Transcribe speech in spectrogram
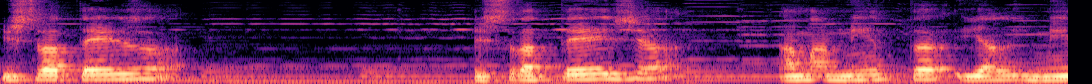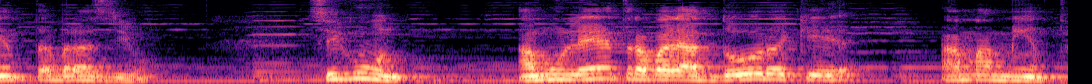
Estratégia, Estratégia Amamenta e Alimenta Brasil. Segundo, a mulher trabalhadora que amamenta.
